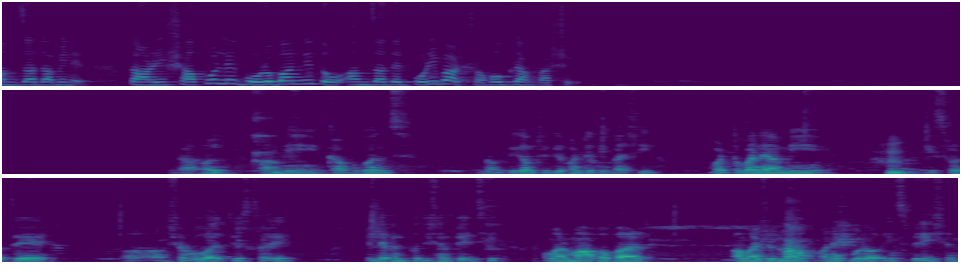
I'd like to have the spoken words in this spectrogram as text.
আমজাদ আমিনের। তাঁর এই সাফল্যে গৌরবান্বিত আমজাদের পরিবার সহ গ্রামবাসী। রাহুল আমি কাবুগঞ্জ নবদিগাম তৃতীয় খণ্ডের নিবাসী। বর্তমানে আমি ইসরোতে সর্বভারতীয় স্তরে ইলেভেন পজিশন পেয়েছি। আমার মা বাবার, আমার জন্য অনেক বড় ইন্সপিরেশন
